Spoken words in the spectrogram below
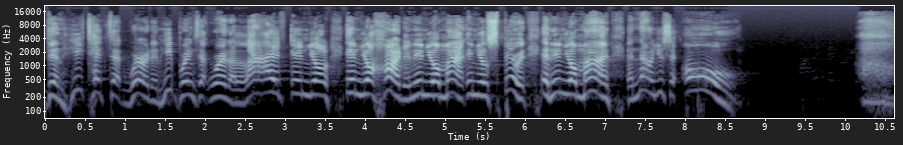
then He takes that Word and He brings that Word alive in your, in your heart and in your mind, in your spirit and in your mind. And now you say, Oh, Oh,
